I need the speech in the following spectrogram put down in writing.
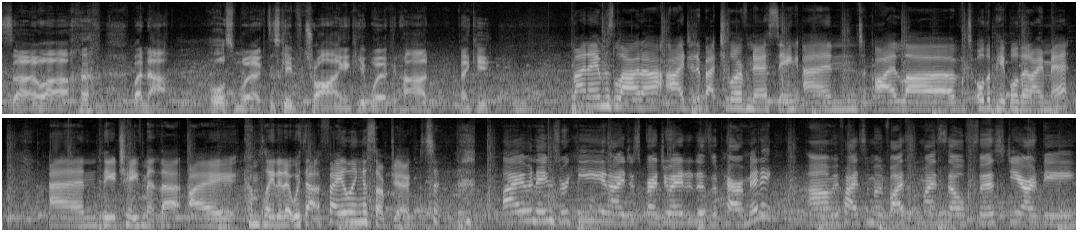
So, uh, but nah, awesome work. Just keep trying and keep working hard. Thank you. My name is Lana. I did a Bachelor of Nursing and I loved all the people that I met and the achievement that I completed it without failing a subject. Hi, my name's Ricky and I just graduated as a paramedic. Um, if I had some advice for myself first year, I'd be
